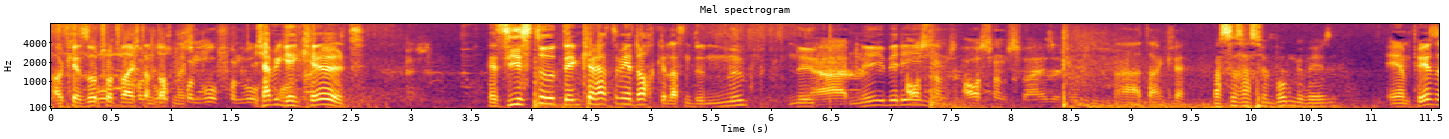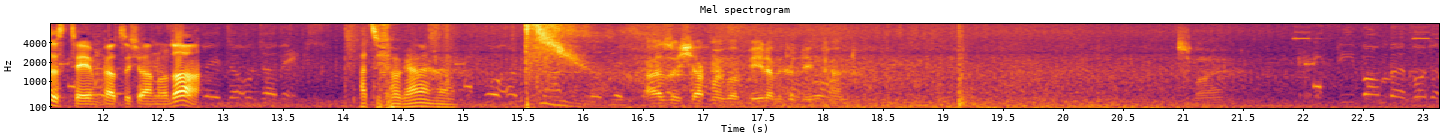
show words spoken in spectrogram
Okay, so tot war ich dann wo, doch nicht. Von wo, von wo? Ich habe ihn gekillt. Ja, siehst du, den Kill hast du mir doch gelassen. Du nö, nö, Ja, ausnahms, ausnahmsweise. Ah, danke. Was ist das für ein Bumm gewesen? EMP-System hört sich an, oder? Hat sich voll geil angehört. Also ich jag mal über B, damit er leben kann. Zwei. Die Bombe wurde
